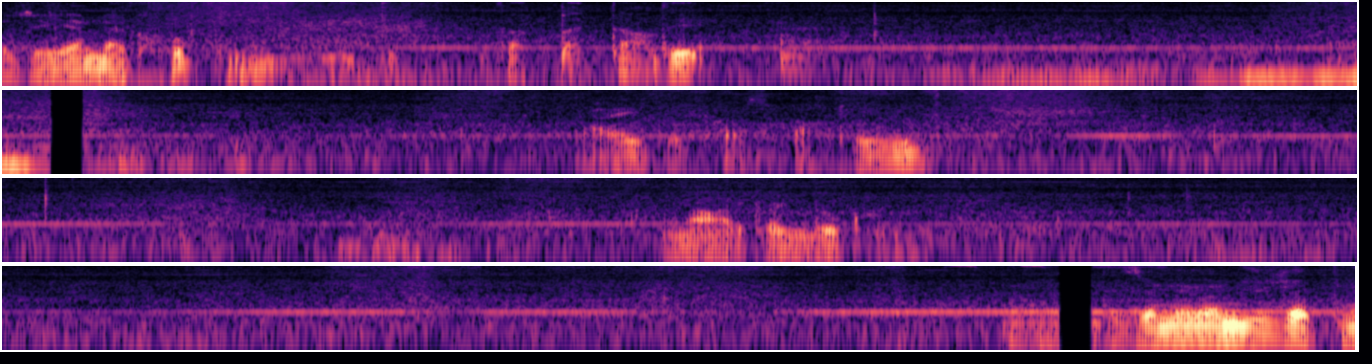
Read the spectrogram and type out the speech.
Oseilla macro qui va pas tarder. Pareil, des fraises partout. On en récolte beaucoup. Euh, des anémones du Japon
